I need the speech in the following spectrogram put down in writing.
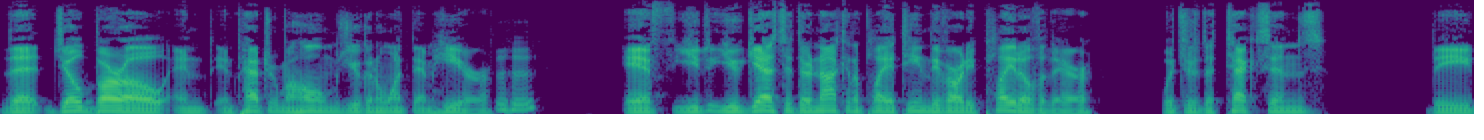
that Joe Burrow and, and Patrick Mahomes, you're going to want them here. hmm If you you guess that they're not going to play a team they've already played over there, which is the Texans, the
